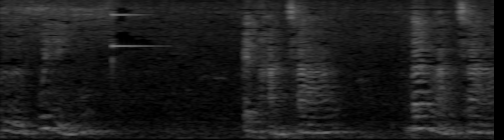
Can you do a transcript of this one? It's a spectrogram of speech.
คือผู้หญิง เป็นหางช้างนั่งหลังช้าง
